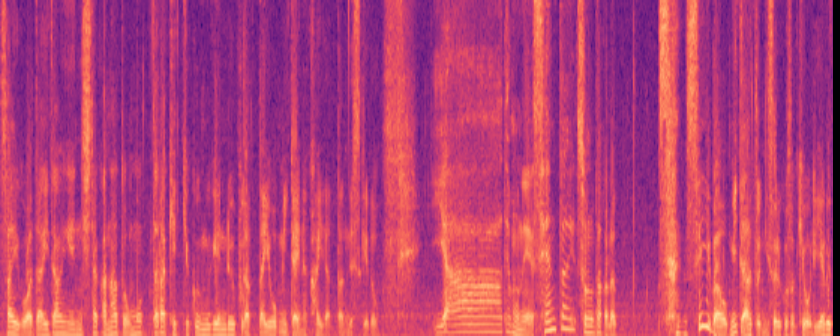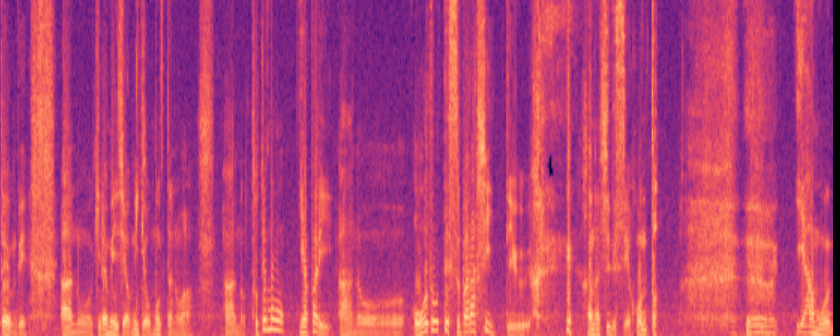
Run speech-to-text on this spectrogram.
最後は大団円したかなと思ったら、結局無限ループだったよ、みたいな回だったんですけど、いやー、でもね、戦隊、その、だから、セイバーを見た後にそれこそ今日リアルタイムで、あの、キラメージャーを見て思ったのは、あの、とても、やっぱり、あの、王道って素晴らしいっていう 話ですよ、本当。いや、もう、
